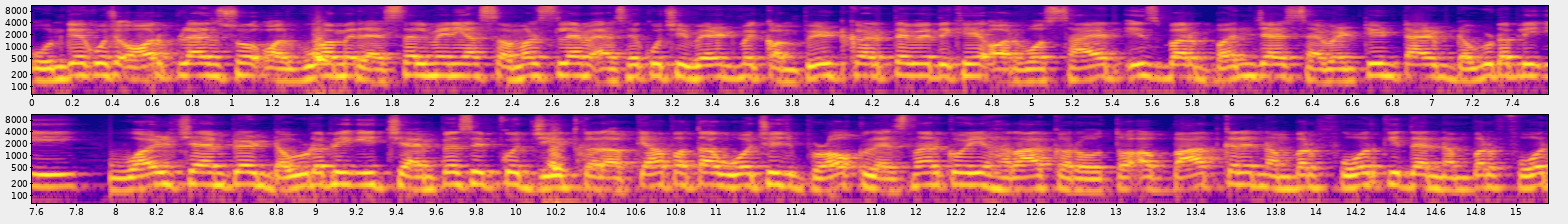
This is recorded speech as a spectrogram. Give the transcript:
उनके कुछ और प्लान्स हो और वो हमें रेसल या समर स्लैम ऐसे कुछ इवेंट में कम्पीट करते हुए दिखे और वो शायद इस बार बन जाए 17 time W world champion W championship को जीत कर अब क्या पता वो चीज़ ब्रॉक लेसनर को ही हरा करो। तो अब बात करें नंबर फोर की देन नंबर फोर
